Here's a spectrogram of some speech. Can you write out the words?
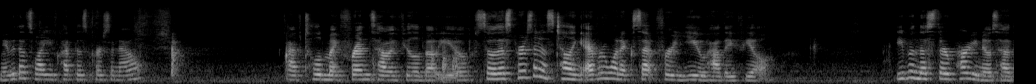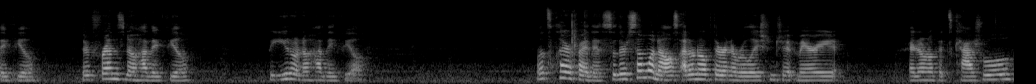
Maybe that's why you cut this person out. I've told my friends how I feel about you. So this person is telling everyone except for you how they feel. Even this third party knows how they feel. Their friends know how they feel. But you don't know how they feel. Let's clarify this. So there's someone else. I don't know if they're in a relationship, married. I don't know if it's casual.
